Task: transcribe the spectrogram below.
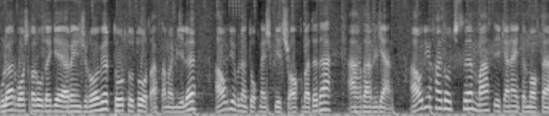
Ular boshqaruvidagi Range Rover 4x4 avtomobili Audi bilan to'qnashib ketishi oqibatida ag'darilgan. Audi haydovchisi mast ekani aytilmoqda.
